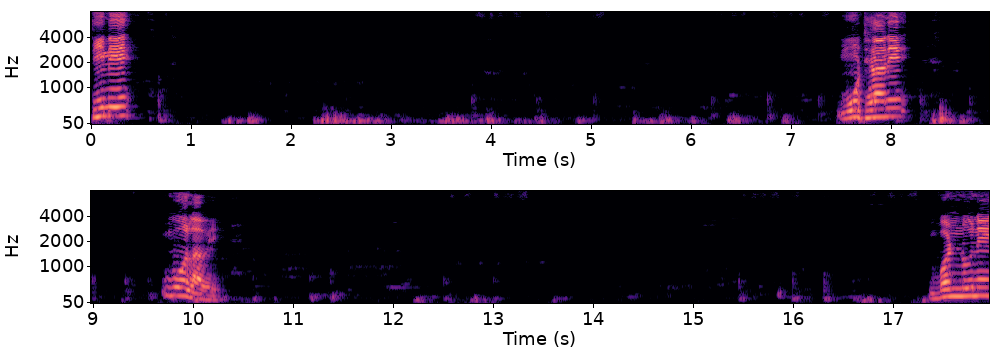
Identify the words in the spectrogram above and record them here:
तिने मोठ्याने बोलावे. बंडूने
